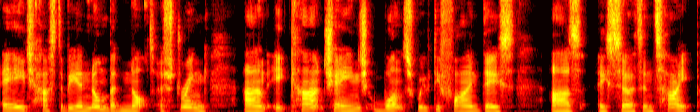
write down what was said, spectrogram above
age has to be a number, not a string, and it can't change once we've defined this as a certain type.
